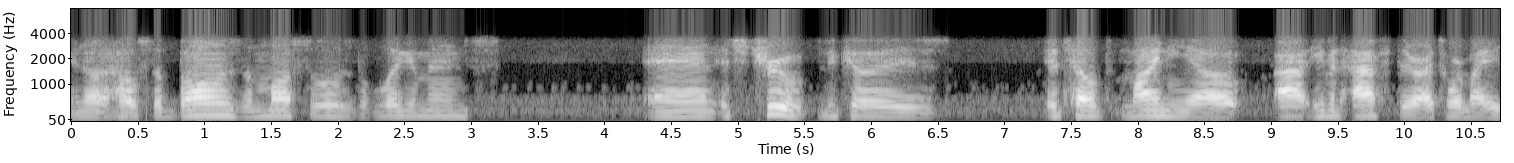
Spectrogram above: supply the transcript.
You know, it helps the bones, the muscles, the ligaments, and it's true because it's helped my knee out uh, even after I tore my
